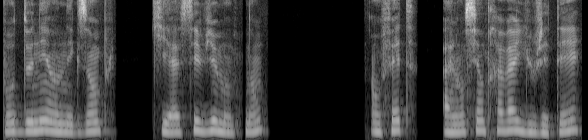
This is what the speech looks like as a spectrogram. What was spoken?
Pour te donner un exemple qui est assez vieux maintenant, en fait, à l'ancien travail où j'étais,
